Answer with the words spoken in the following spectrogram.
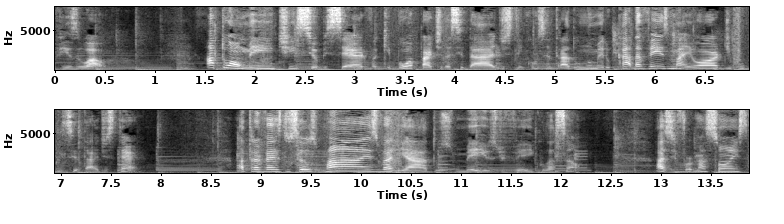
visual. Atualmente, se observa que boa parte das cidades tem concentrado um número cada vez maior de publicidade externa, através dos seus mais variados meios de veiculação. As informações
